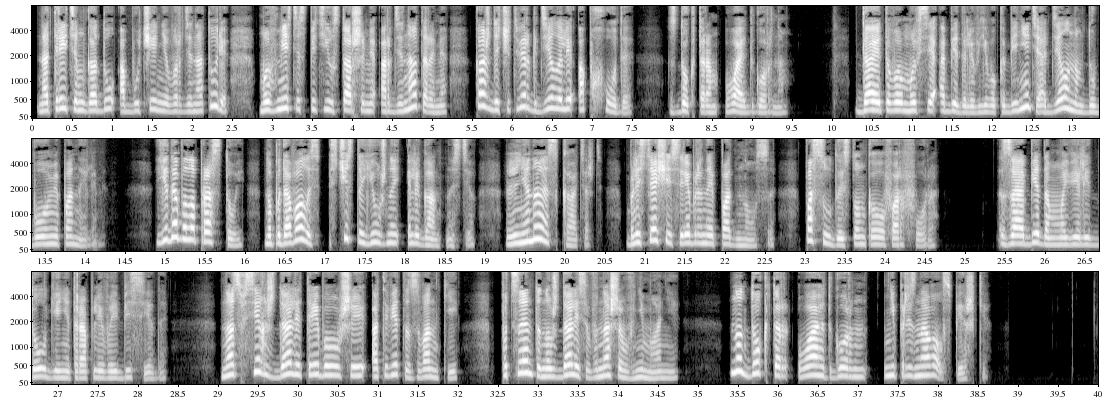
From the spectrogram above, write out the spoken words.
На третьем году обучения в ординатуре мы вместе с пятью старшими ординаторами каждый четверг делали обходы с доктором Уайтгорном. До этого мы все обедали в его кабинете, отделанном дубовыми панелями. Еда была простой, но подавалась с чисто южной элегантностью. Льняная скатерть, блестящие серебряные подносы, посуда из тонкого фарфора. За обедом мы вели долгие неторопливые беседы. Нас всех ждали требовавшие ответа звонки. Пациенты нуждались в нашем внимании. Но доктор Уайтгорн не признавал спешки.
